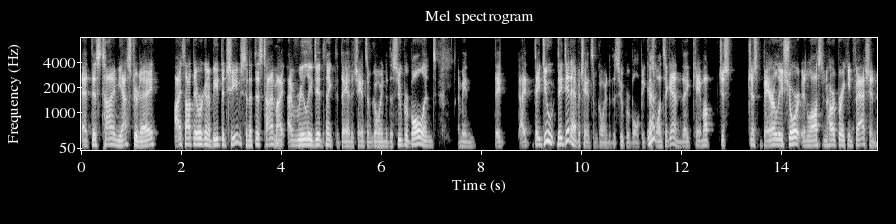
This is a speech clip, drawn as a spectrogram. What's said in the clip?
at this time yesterday, I thought they were going to beat the Chiefs. And at this time, hmm. I, I really did think that they had a chance of going to the Super Bowl. And I mean, they I, they do they did have a chance of going to the Super Bowl because yeah. once again they came up just just barely short and lost in heartbreaking fashion,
